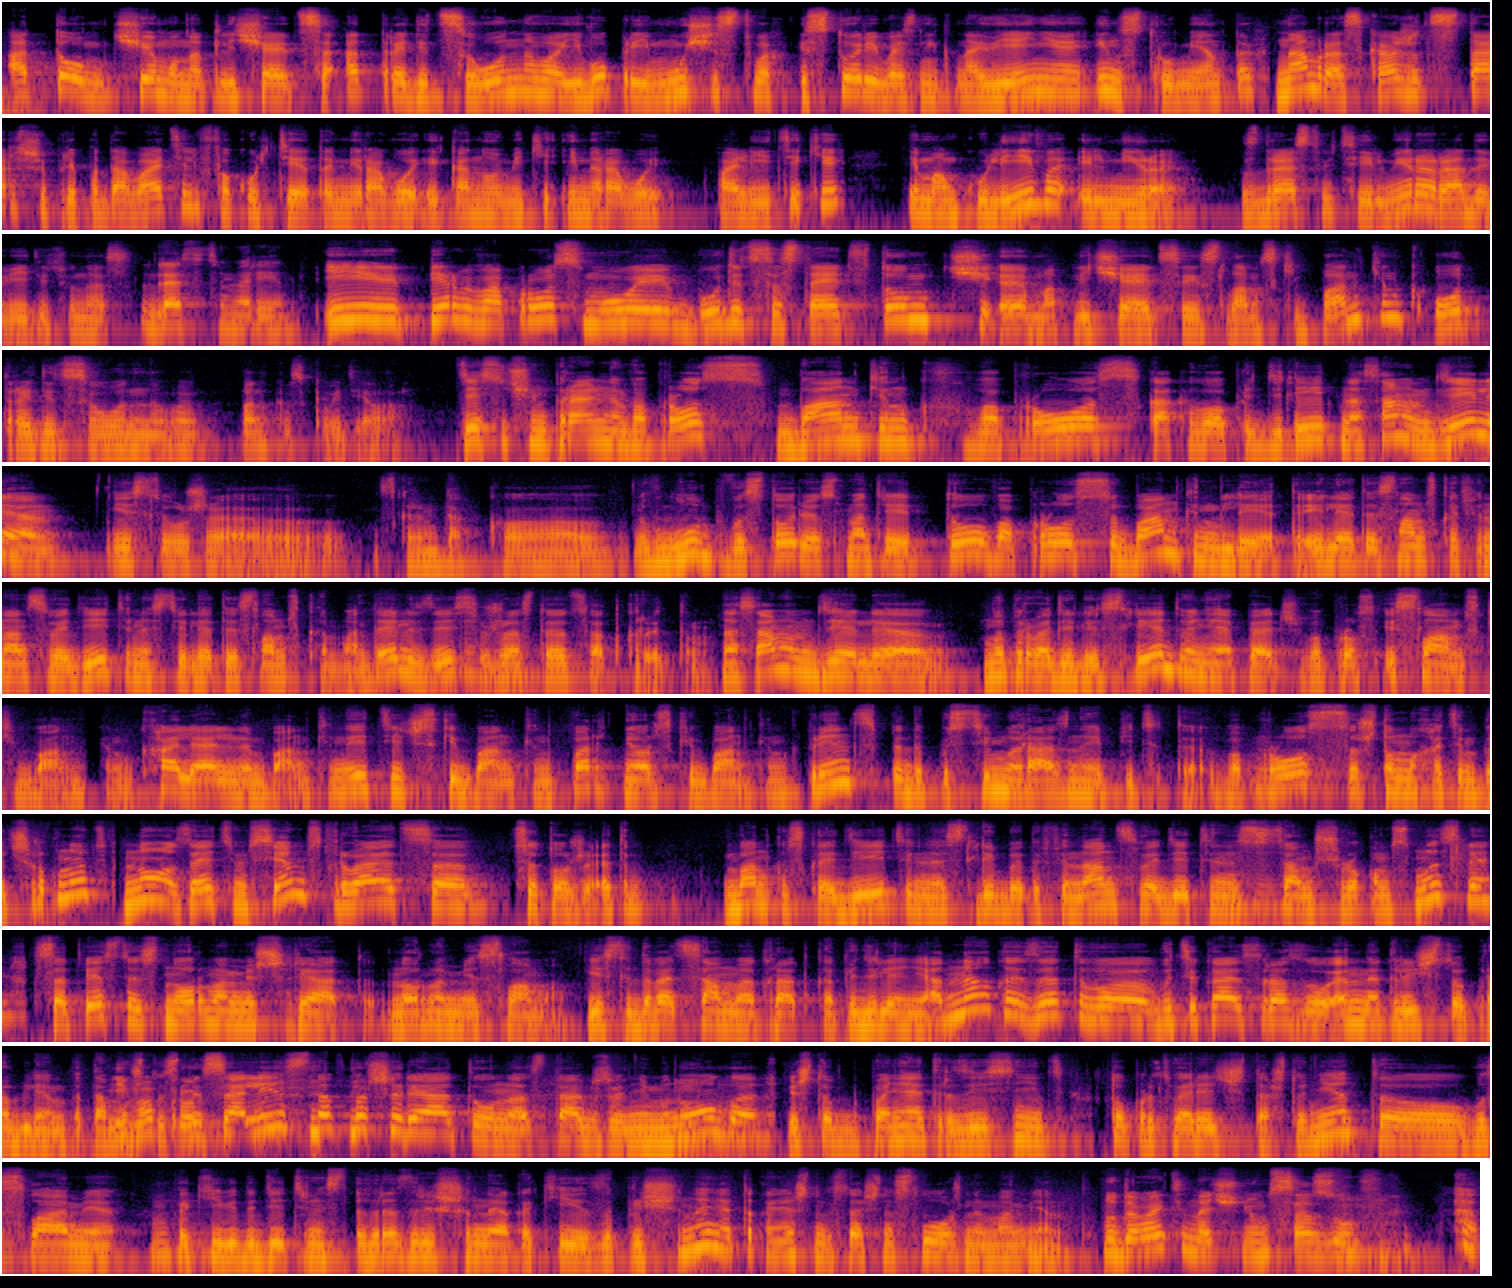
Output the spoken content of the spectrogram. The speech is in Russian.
О том, чем он отличается от традиционного, его преимуществах, истории возникновения, инструментах, нам расскажет старший преподаватель факультета мировой экономики и мировой политики Имам Кулиева Эльмира. Здравствуйте, Эльмира, рада видеть у нас. Здравствуйте, Мария. И первый вопрос мой будет состоять в том, чем отличается исламский банкинг от традиционного банковского дела. Здесь очень правильный вопрос. Банкинг, вопрос, как его определить. На самом деле, если уже, скажем так, э, вглубь в историю смотреть, то вопрос, банкинг ли это, или это исламская финансовая деятельность, или это исламская модель, здесь mm-hmm. уже остается открытым. На самом деле мы проводили исследования, опять же, вопрос исламский банкинг, халяльный банкинг, этический банкинг, партнерский банкинг. В принципе, допустимы разные эпитеты. Вопрос, mm-hmm. что мы хотим подчеркнуть, но за этим всем скрывается все тоже. Это банковская деятельность, либо это финансовая деятельность mm-hmm. в самом широком смысле в соответствии с нормами шариата, нормами ислама. Если давать самое краткое определение. Однако из этого mm-hmm. вытекает сразу энное количество проблем, потому и что вопросы. специалистов по шариату у нас также немного. Mm-hmm. И чтобы понять, разъяснить, что противоречит, а что нет э, в исламе, mm-hmm. какие виды деятельности разрешены, а какие запрещены, это, конечно, достаточно сложный момент. Ну давайте начнем с азов.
